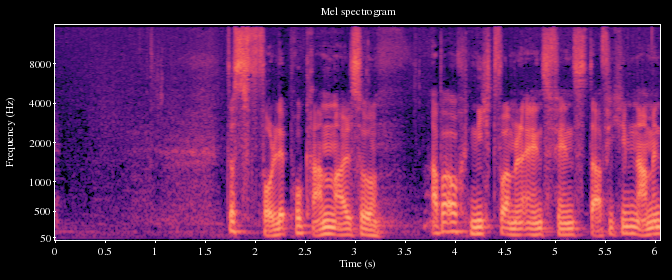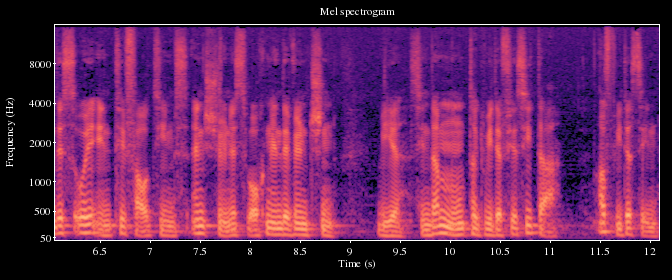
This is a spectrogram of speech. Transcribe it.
Das volle Programm also. Aber auch Nicht-Formel 1-Fans darf ich im Namen des OEN-TV-Teams ein schönes Wochenende wünschen. Wir sind am Montag wieder für Sie da. Auf Wiedersehen.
